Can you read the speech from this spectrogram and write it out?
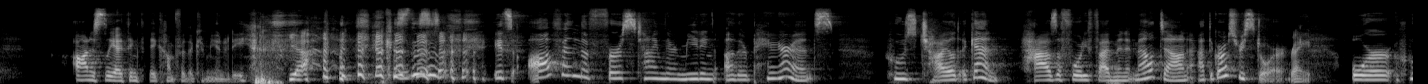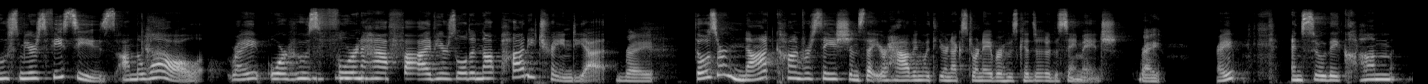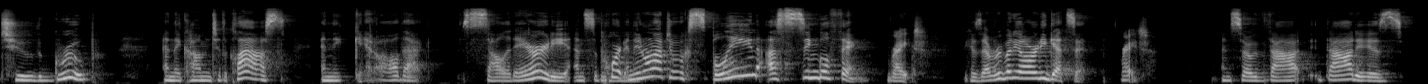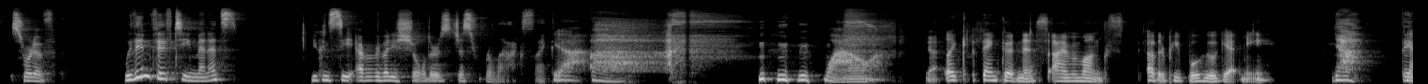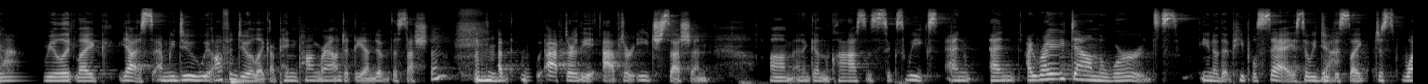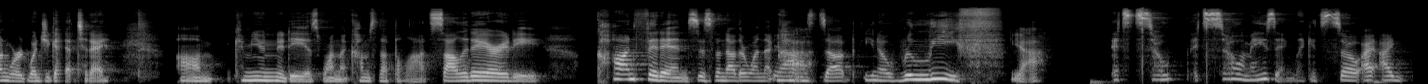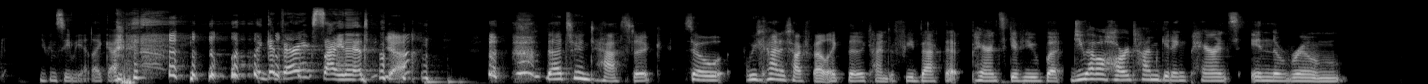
honestly, I think they come for the community. Yeah. Because this is, it's often the first time they're meeting other parents whose child, again, has a 45 minute meltdown at the grocery store. Right. Or who smears feces on the wall, right? Or who's mm-hmm. four and a half, five years old and not potty trained yet. Right. Those are not conversations that you're having with your next door neighbor whose kids are the same age. Right right? And so they come to the group and they come to the class and they get all that solidarity and support mm-hmm. and they don't have to explain a single thing. Right. Because everybody already gets it. Right. And so that that is sort of within 15 minutes you can see everybody's shoulders just relax like yeah. Ah. wow. Yeah. Like thank goodness I'm amongst other people who get me. Yeah. They yeah. really like yes, and we do. We often do like a ping pong round at the end of the session, mm-hmm. after the after each session. Um, and again, the class is six weeks, and and I write down the words you know that people say. So we do yeah. this like just one word. What'd you get today? Um, community is one that comes up a lot. Solidarity, confidence is another one that Yeah. comes up you know relief Yeah. it's so it's so amazing like it's so i i you can see me like i i get very excited Yeah. That's fantastic. So we kind of talked about like the kinds of feedback that parents give you, but do you have a hard time getting parents in the room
